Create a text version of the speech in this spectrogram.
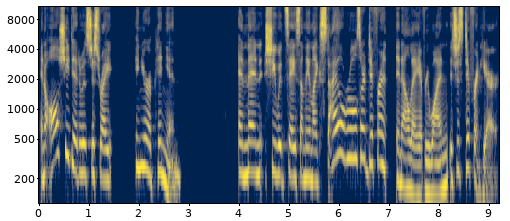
And all she did was just write, in your opinion. And then she would say something like, style rules are different in LA, everyone. It's just different here.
